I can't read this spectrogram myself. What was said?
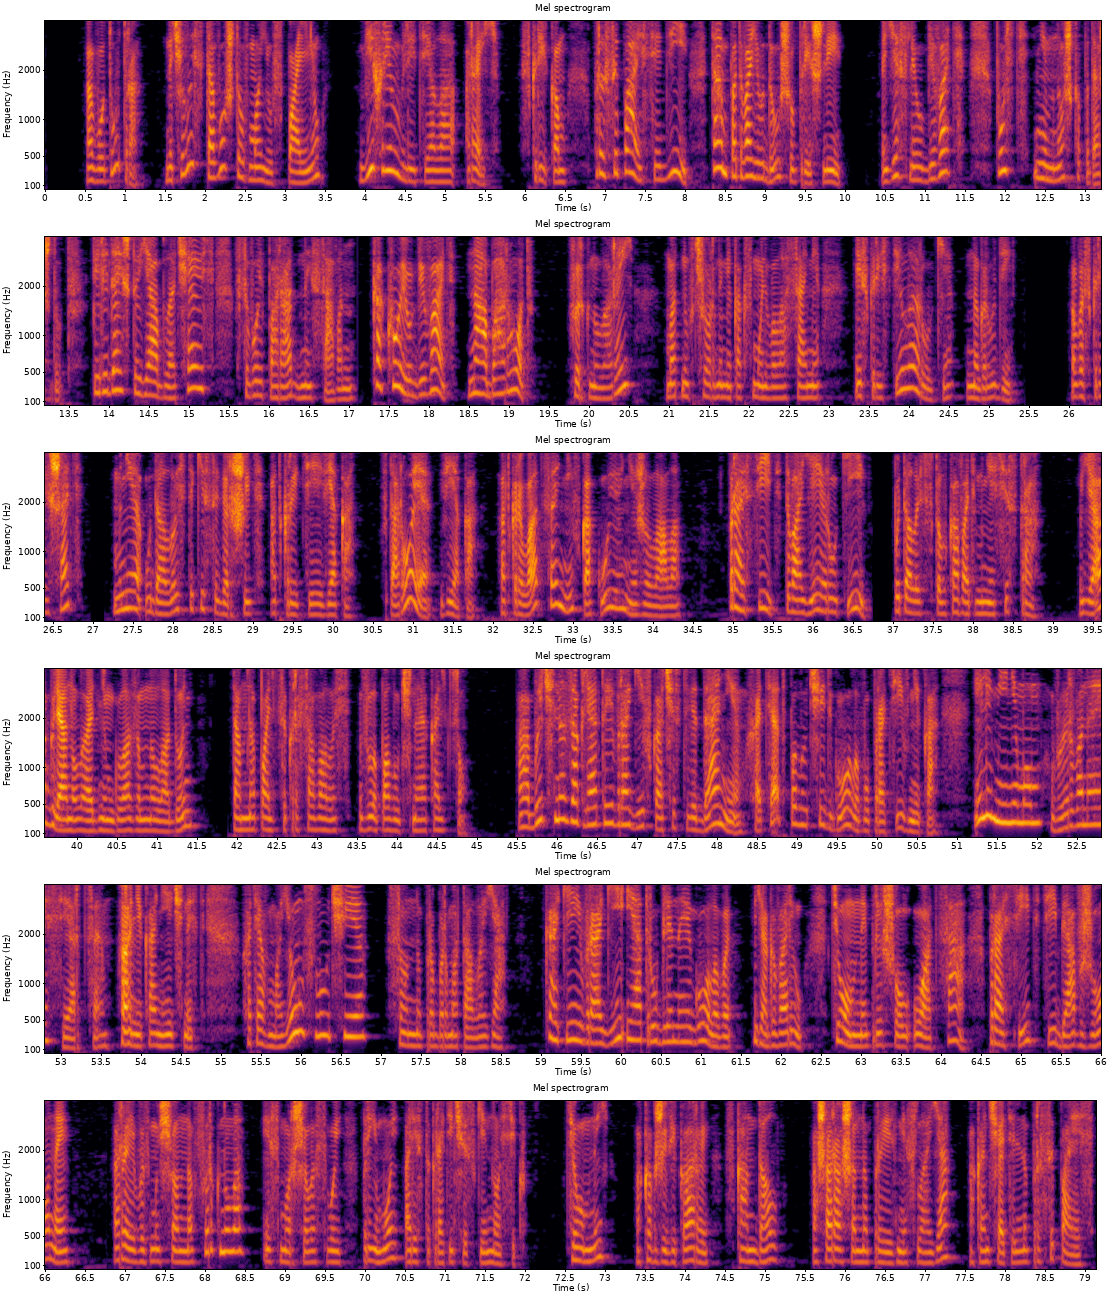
А вот утро началось с того, что в мою спальню вихрем влетела Рэй с криком «Просыпайся, Ди, там по твою душу пришли!» Если убивать, пусть немножко подождут. Передай, что я облачаюсь в свой парадный саван. Какой убивать? Наоборот, фыркнула Рэй, мотнув черными, как смоль, волосами, и скрестила руки на груди. Воскрешать мне удалось таки совершить открытие века. Второе века открываться ни в какую не желала. «Просить твоей руки!» — пыталась втолковать мне сестра. Я глянула одним глазом на ладонь. Там на пальце красовалось злополучное кольцо. Обычно заклятые враги в качестве дани хотят получить голову противника или минимум вырванное сердце, а не конечность, хотя в моем случае сонно пробормотала я. «Какие враги и отрубленные головы! Я говорю, темный пришел у отца просить тебя в жены!» Рэй возмущенно фыркнула и сморщила свой прямой аристократический носик. «Темный? А как же викары? Скандал?» Ошарашенно произнесла я, окончательно просыпаясь.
